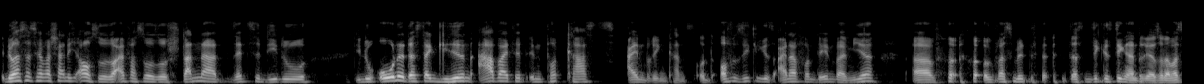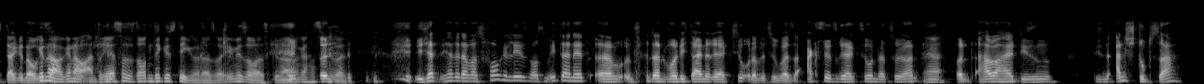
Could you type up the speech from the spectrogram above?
du hast das ja wahrscheinlich auch, so, so einfach so, so Standardsätze, die du, die du ohne dass dein Gehirn arbeitet in Podcasts einbringen kannst. Und offensichtlich ist einer von denen bei mir ähm, irgendwas mit, das ist ein dickes Ding, Andreas, oder was ich da genau, Genau, gesagt genau. habe. Andreas, das ist doch ein dickes Ding oder so. Irgendwie sowas, genau. Hast du gesagt. Ich hatte, ich hatte da was vorgelesen aus dem Internet ähm, und dann wollte ich deine Reaktion oder beziehungsweise Axels Reaktion dazu hören Ja. und habe halt diesen, diesen Anstupser,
